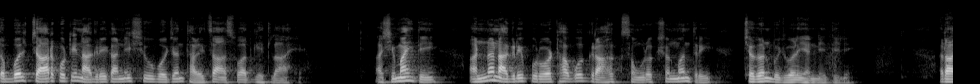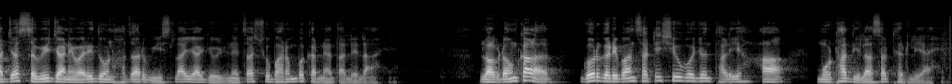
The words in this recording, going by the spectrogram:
तब्बल चार कोटी नागरिकांनी शिवभोजन थाळीचा आस्वाद घेतला आहे. अशी माहिती अन्न नागरी पुरवठा व ग्राहक संरक्षण मंत्री छगन भुजबळ यांनी दिली. राज्यात सव्वीस जानेवारी दोन हजार वीसला या योजनेचा शुभारंभ करण्यात आलेला आहे. लॉकडाऊन काळात गोरगरिबांसाठी शिवभोजन थाळी हा मोठा दिलासा ठरली आहे.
